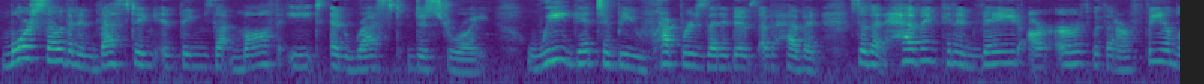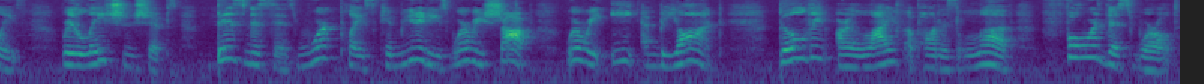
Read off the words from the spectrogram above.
more so than investing in things that moth eat and rust destroy. We get to be representatives of heaven so that heaven can invade our earth within our families, relationships, businesses, workplace, communities, where we shop, where we eat, and beyond. Building our life upon His love for this world,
